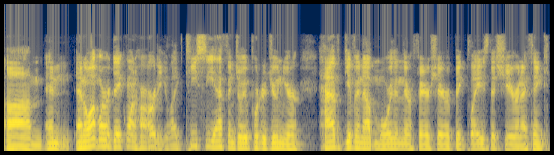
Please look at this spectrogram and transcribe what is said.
um, and and a lot more Daequan Hardy. Like TCF and Joey Porter Jr. have given up more than their fair share of big plays this year, and I think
